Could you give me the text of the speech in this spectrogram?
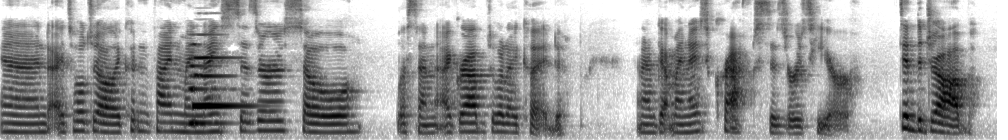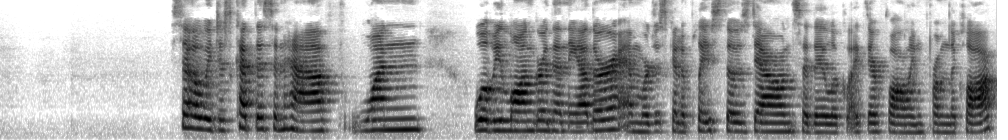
And I told y'all I couldn't find my nice scissors, so listen, I grabbed what I could. And I've got my nice craft scissors here. Did the job. So we just cut this in half. One will be longer than the other, and we're just going to place those down so they look like they're falling from the clock.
